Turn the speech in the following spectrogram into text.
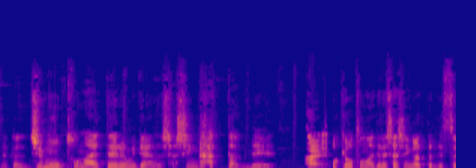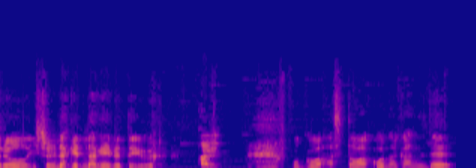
なんか呪文唱えてるみたいな写真があったんで、はい。お経を唱えてる写真があったんで、それを一緒にだけ投げるっていう。はい。僕は明日はこんな感じで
